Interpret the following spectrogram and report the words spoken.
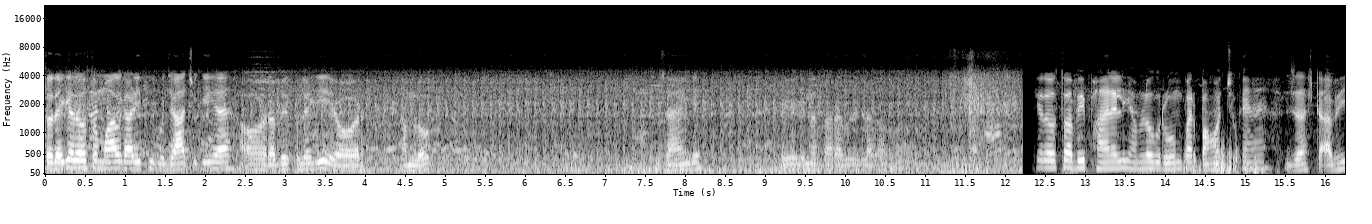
तो देखिए दोस्तों, मालगाड़ी थी, वो जा चुकी है और अभी खुलेगी और हम लोग जाएँगे देखिए कितना सारा भीड़ लगा हुआ। देखिए दोस्तों अभी फाइनली हम लोग रूम पर पहुँच चुके हैं जस्ट अभी।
